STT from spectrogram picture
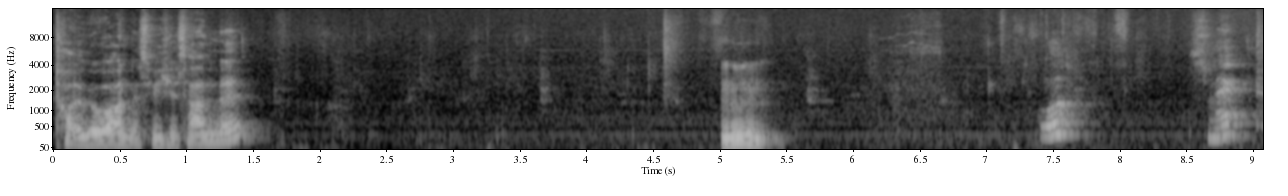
toll geworden ist, wie ich es haben will. Und? Schmeckt?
